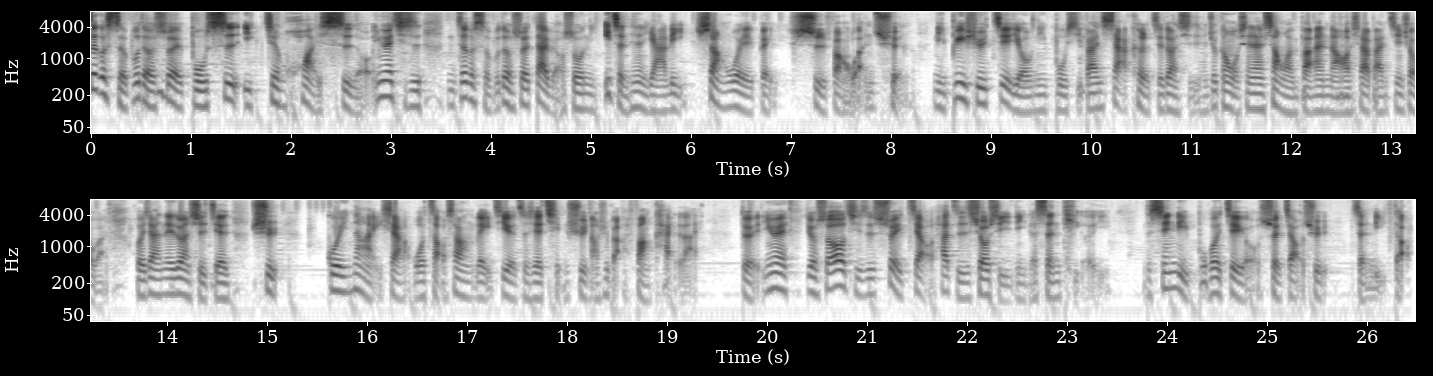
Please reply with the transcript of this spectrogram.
这个舍不得睡不是一件坏事哦，因为其实你这个舍不得睡，代表说你一整天的压力尚未被释放完全，你必须借由你补习班下课的这段时间，就跟我现在上完班，然后下班进修完回家那段时间，去归纳一下我早上累积的这些情绪，然后去把它放开来。对，因为有时候其实睡觉它只是休息你的身体而已，你的心理不会借由睡觉去整理到。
